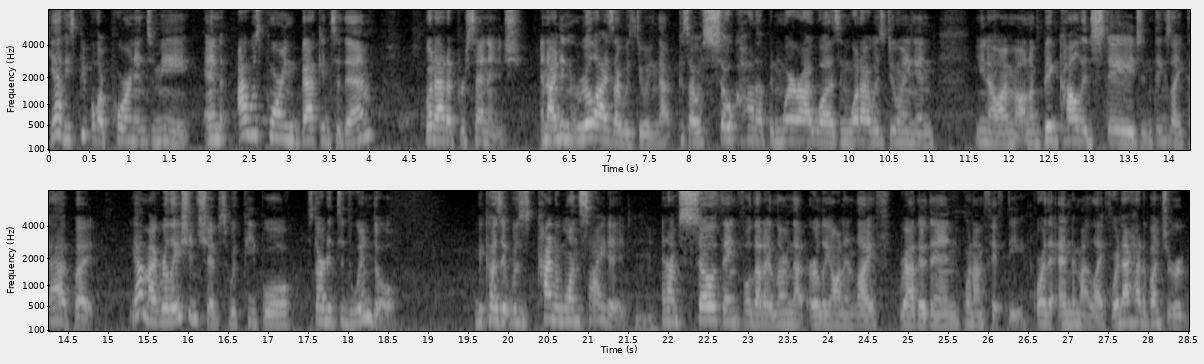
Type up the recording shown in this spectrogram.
yeah, these people are pouring into me. And I was pouring back into them, but at a percentage. And I didn't realize I was doing that because I was so caught up in where I was and what I was doing. And, you know, I'm on a big college stage and things like that. But yeah, my relationships with people started to dwindle because it was kind of one sided. Mm-hmm. And I'm so thankful that I learned that early on in life rather than when I'm 50 or the end of my life when I had a bunch of,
